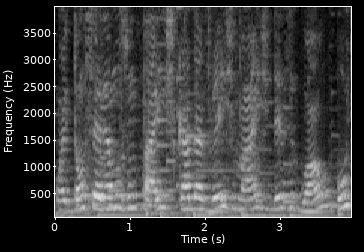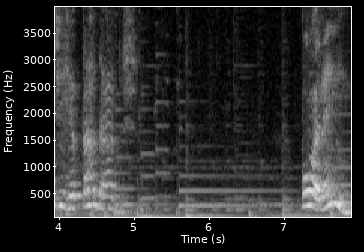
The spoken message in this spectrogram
Ou então seremos um país cada vez mais desigual ou de retardados. Porém,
